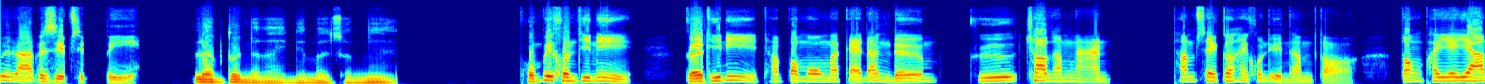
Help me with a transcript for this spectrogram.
เวลาเป็นสิบสิบปี เริ่มต้นยังไงในเมืองชนนี่ผมเป็นคนที่นี่ เกิดที่นี่ทำประมงมาแต่ดั้งเดิม คือชอบทำงานทำเสร็จก็ให้คนอื่นทำต่อ ต้องพยายาม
